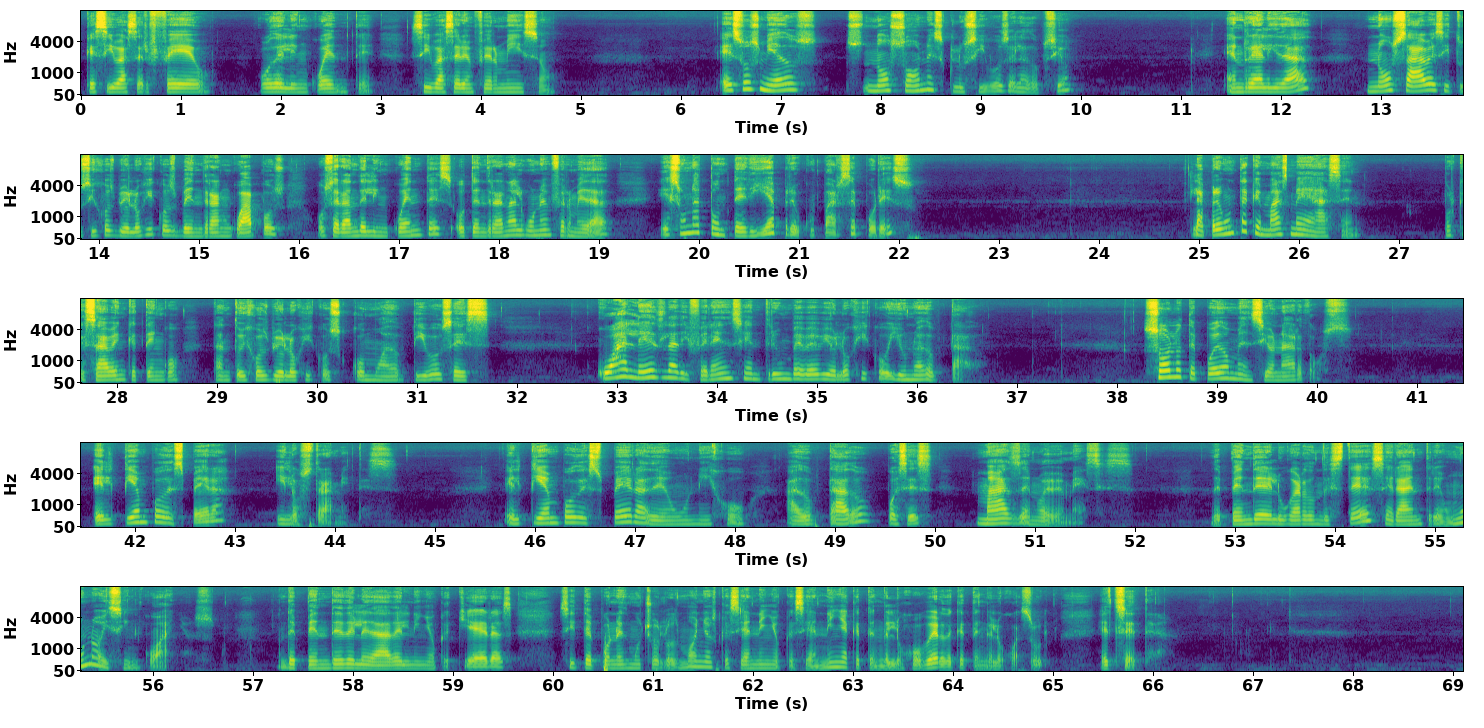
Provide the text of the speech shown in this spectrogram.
que si va a ser feo o delincuente, si va a ser enfermizo. Esos miedos no son exclusivos de la adopción. En realidad, no sabes si tus hijos biológicos vendrán guapos o serán delincuentes o tendrán alguna enfermedad. Es una tontería preocuparse por eso. La pregunta que más me hacen, porque saben que tengo tanto hijos biológicos como adoptivos, es ¿cuál es la diferencia entre un bebé biológico y uno adoptado? Solo te puedo mencionar dos. El tiempo de espera y los trámites. El tiempo de espera de un hijo adoptado pues es más de nueve meses. Depende del lugar donde estés, será entre uno y cinco años. Depende de la edad del niño que quieras. Si te pones mucho los moños, que sea niño, que sea niña, que tenga el ojo verde, que tenga el ojo azul, etc.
